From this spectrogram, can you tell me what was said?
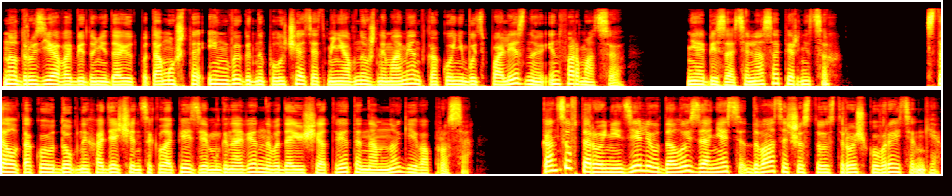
Но друзья в обиду не дают, потому что им выгодно получать от меня в нужный момент какую-нибудь полезную информацию. Не обязательно о соперницах стала такой удобной ходячей энциклопедией, мгновенно выдающей ответы на многие вопросы. К концу второй недели удалось занять 26-ю строчку в рейтинге.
